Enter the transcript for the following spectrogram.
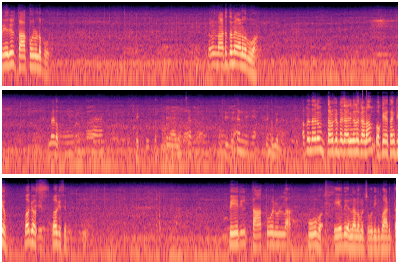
പേരിൽ താക്കോലുള്ള പൂവ്. നമ്മൾ നാട്ടിൽ തന്നെ കാണുന്ന പൂവാണ്. മേഡം. കിട്ടുന്നില്ല. അപ്പോൾ എന്തായാലും തണുക്കട്ട കാര്യങ്ങൾ കാണാം. Okay thank you okay okay okay ശരി പേരിൽ താക്കോലുള്ള പൂവ് ഏത് എന്നാണ് നമ്മൾ ചോദിക്കുമ്പോൾ അടുത്ത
